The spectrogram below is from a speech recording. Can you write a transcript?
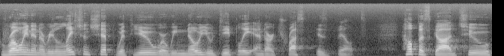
growing in a relationship with you where we know you deeply and our trust is built. Help us, God, to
